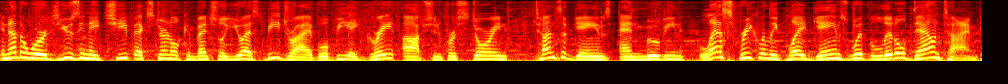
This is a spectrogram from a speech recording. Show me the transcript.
In other words, using a cheap external conventional USB drive will be a great option for storing tons of games and moving less frequently played games with little downtime.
